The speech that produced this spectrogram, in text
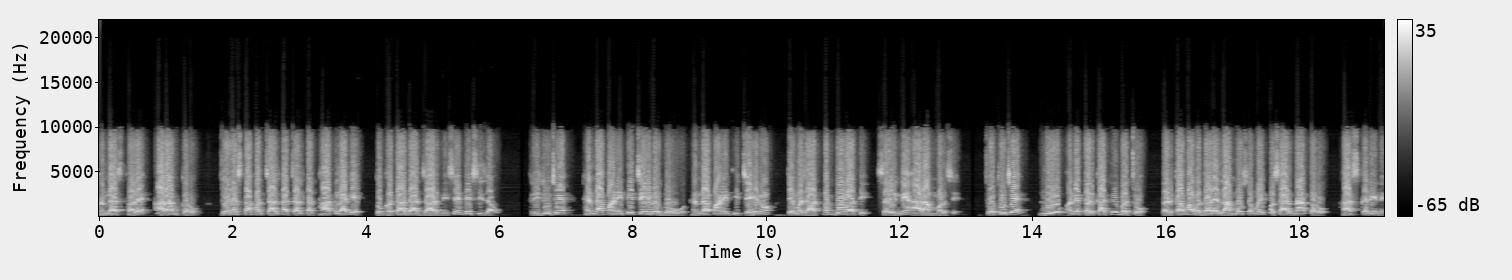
ઠંડા સ્થળે આરામ કરો. જો રસ્તા પર ચાલતા ચાલતા થાક લાગે, તો ઘટાદાર ઝાડ નીચે બેસી જાઓ. ત્રીજું છે, ઠંડા પાણીથી ચહેરો ધોવો. ઠંડા પાણીથી ચહેરો તેમજ હાથ પગ ધોવાથી શરીરને આરામ મળશે. ચોથું છે, લૂ અને તડકાથી બચો. તડકામાં વધારે લાંબો સમય પસાર ના કરો. ખાસ કરીને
